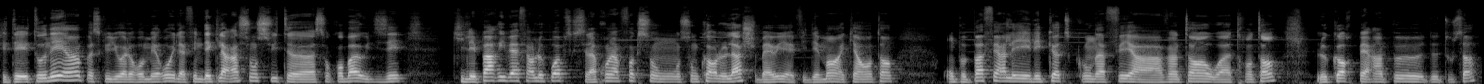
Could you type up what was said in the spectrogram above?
J'étais étonné hein, parce que Yoel Romero, il a fait une déclaration suite euh, à son combat où il disait qu'il n'est pas arrivé à faire le poids parce que c'est la première fois que son, corps le lâche. Ben oui, évidemment, à 40 ans, on peut pas faire les, les cuts qu'on a fait à 20 ans ou à 30 ans. Le corps perd un peu de tout ça.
